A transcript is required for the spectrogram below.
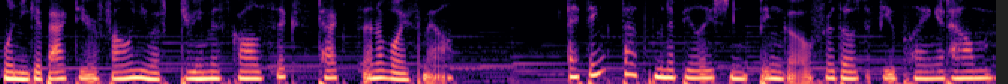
When you get back to your phone, you have three missed calls, six texts, and a voicemail. I think that's manipulation bingo for those of you playing at home.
